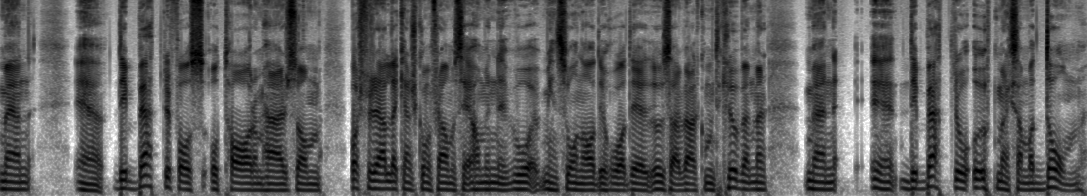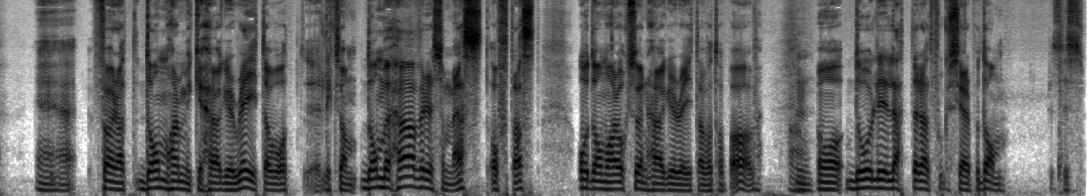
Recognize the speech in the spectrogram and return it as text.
men eh, det är bättre för oss att ta de här som, vars föräldrar kanske kommer fram och säger, ja men eh, vår, min son har ADHD, och så här, välkommen till klubben, men, men eh, det är bättre att uppmärksamma dem, eh, för att de har en mycket högre rate av att, eh, liksom, de behöver det som mest oftast, och de har också en högre rate av att hoppa av. Och då blir det lättare att fokusera på dem. Precis.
